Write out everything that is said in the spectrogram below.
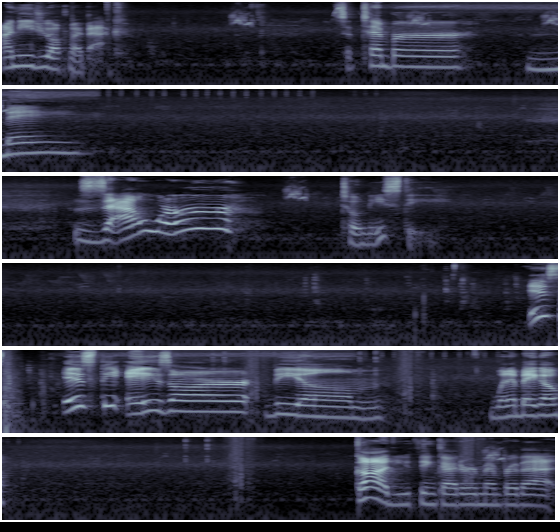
I need you off my back. September, May. Zower. Tonisti. Is is the Azar the um Winnebago? God, you think I'd remember that.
